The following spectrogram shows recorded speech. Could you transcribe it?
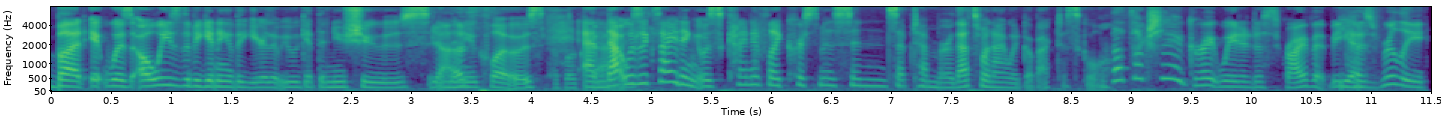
But it was always the beginning of the year that we would get the new shoes and the new clothes. And that was exciting. It was kind of like Christmas in September. That's when I would go back to school. That's actually a great way to describe it because really,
